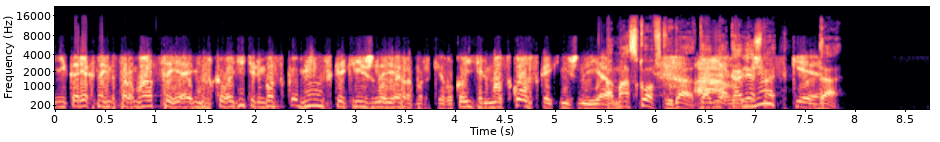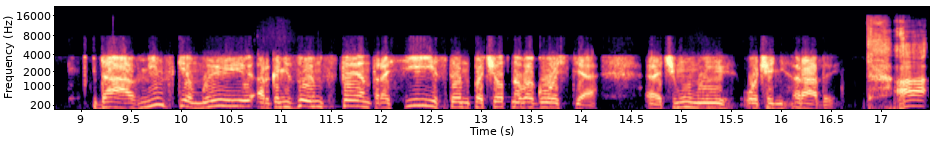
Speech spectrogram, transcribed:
некорректная информация. Я не руководитель Моск... Минской книжной ярмарки, руководитель Московской книжной ярмарки. А, Московский, да, а конечно. Минске... Да. Да, в Минске мы организуем стенд России, стенд почетного гостя, э, чему мы очень рады. А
